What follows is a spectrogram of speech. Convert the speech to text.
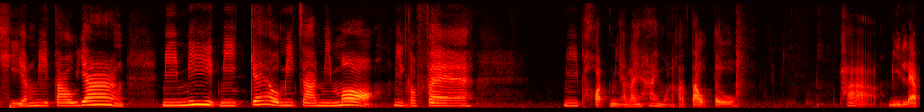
เขียง มีเตาย่าง มีมีด มีแก้ว มีจานมีหม้อ มีกาแฟ มีพอตมีอะไรให้หมดนะคะ เตาเตาผ้ามีแลบ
